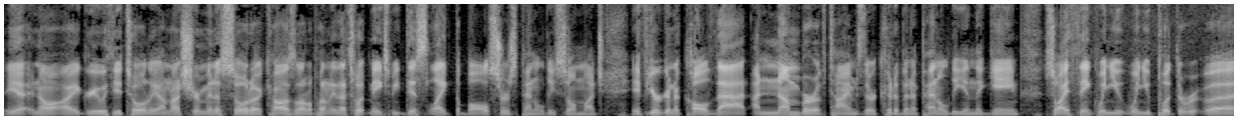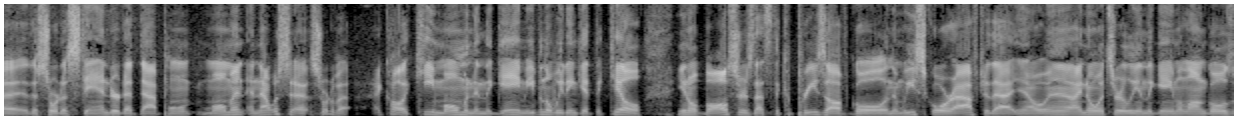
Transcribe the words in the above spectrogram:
Yeah, no, I agree with you totally. I'm not sure Minnesota caused a lot of penalty. That's what makes me dislike the Balcers penalty so much. If you're going to call that, a number of times there could have been a penalty in the game. So I think when you when you put the uh, the sort of standard at that po- moment, and that was uh, sort of a I call a key moment in the game. Even though we didn't get the kill, you know, Balcers that's the Kaprizov goal, and then we score after that. You know, eh, I know it's early in the game, a long goals,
